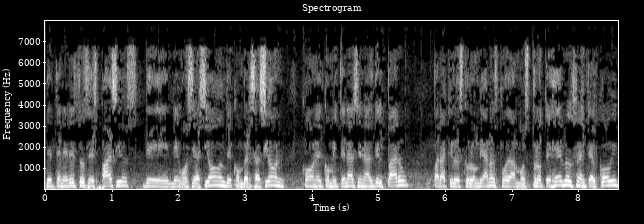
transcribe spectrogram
de tener estos espacios de negociación, de conversación con el Comité Nacional del Paro para que los colombianos podamos protegernos frente al COVID,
